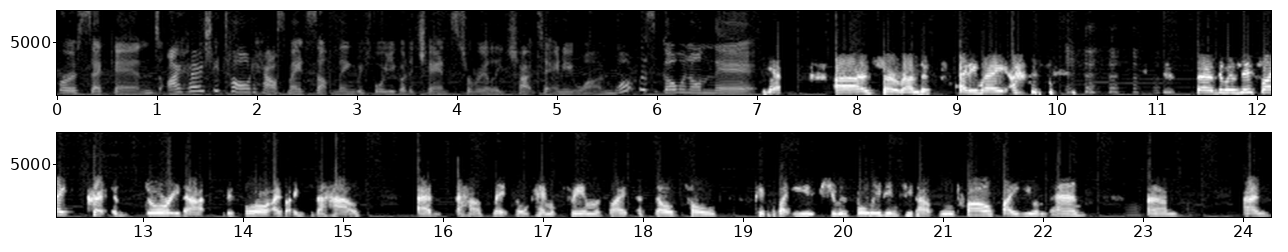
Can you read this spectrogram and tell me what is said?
for a second. I heard she told housemates something before you got a chance to really chat to anyone. What was going on there? Uh, so random. Anyway, so there was this like story that before I got into the house, um, the housemates all came up to me and was like, Estelle told people that you she was bullied in 2012 by you and Ben. Um, and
